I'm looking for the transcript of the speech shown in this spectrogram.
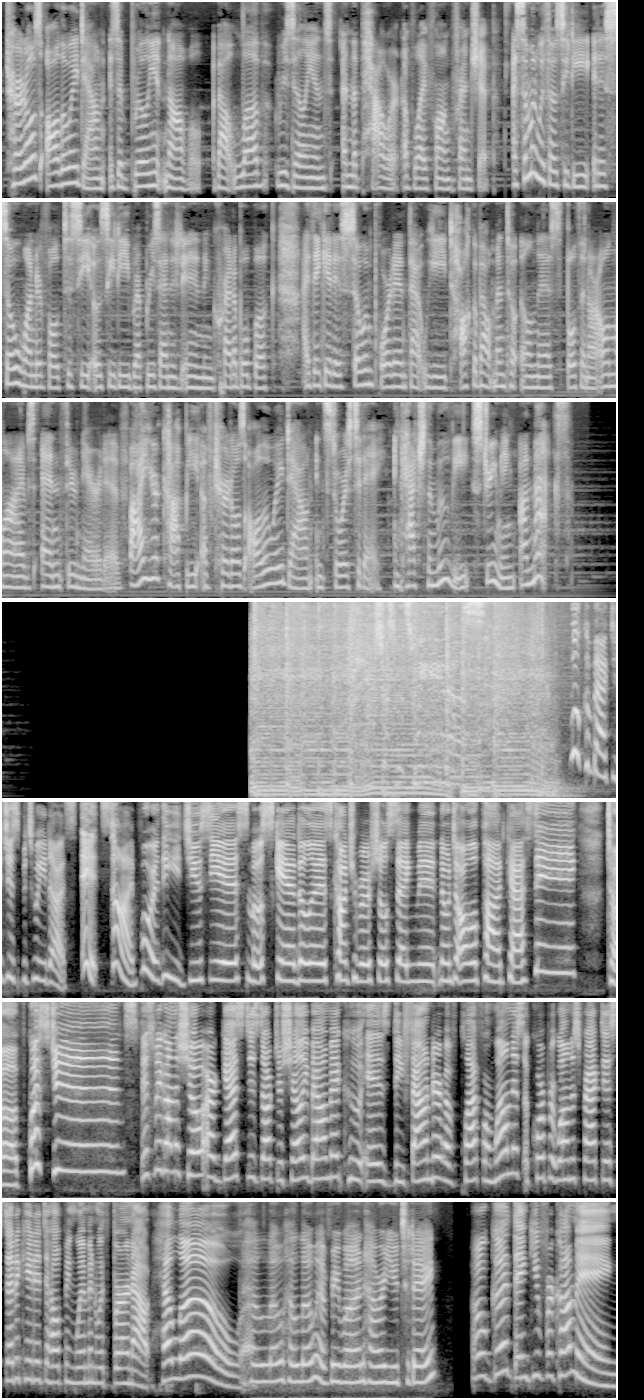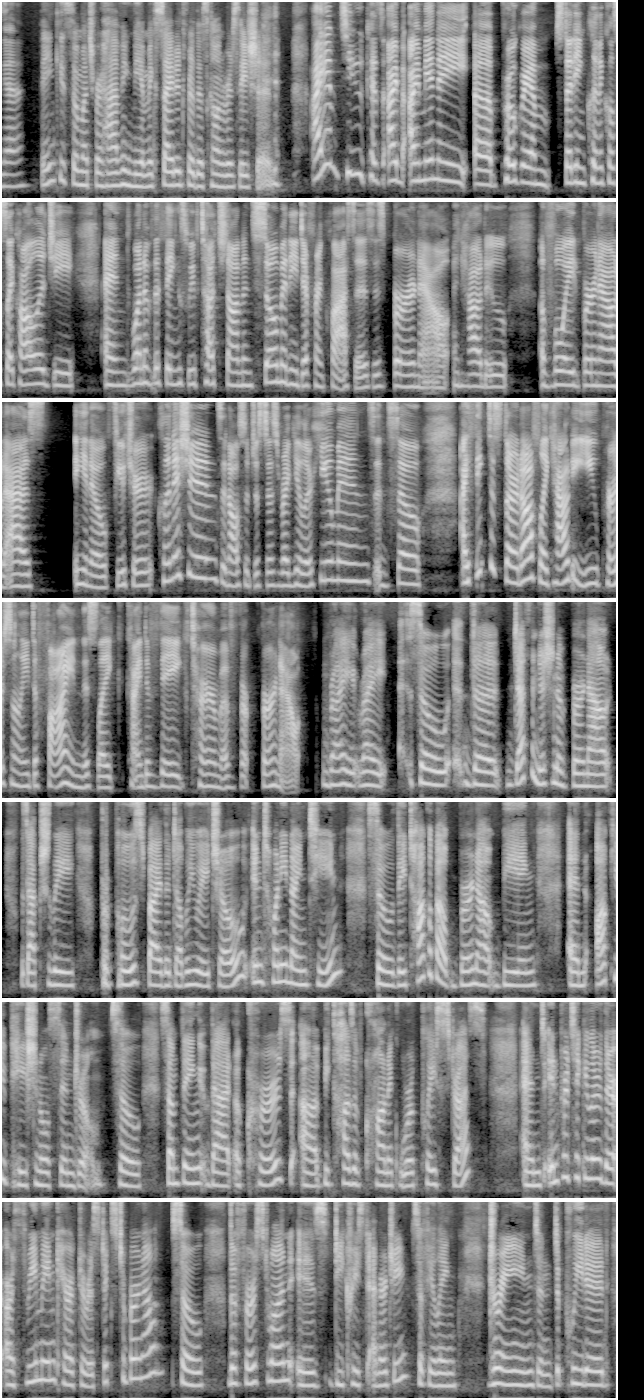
Turtles All the Way Down is a brilliant novel about love, resilience, and the power of lifelong friendship. As someone with OCD, it is so wonderful to see OCD represented in an incredible book. I think it is so important that we talk about mental illness both in our own lives and through narrative. Buy your copy of Turtles All the Way Down in stores today and catch the movie streaming on Max. Welcome back to Just Between Us. It's time for the juiciest, most scandalous, controversial segment known to all of podcasting. Tough questions. This week on the show, our guest is Dr. Shelly Bhowmik, who is the founder of Platform Wellness, a corporate wellness practice dedicated to helping women with burnout. Hello. Hello, hello, everyone. How are you today? Oh, good. Thank you for coming. Thank you so much for having me. I'm excited for this conversation. I am too because I'm I'm in a, uh program studying clinical psychology, and one of the things we've touched on in so many different classes is burnout and how to avoid burnout as you know future clinicians and also just as regular humans. And so, I think to start off, like, how do you personally define this like kind of vague term of bur- burnout? Right, right. So, the definition of burnout was actually proposed by the WHO in 2019. So, they talk about burnout being an occupational syndrome. So, something that occurs uh, because of chronic workplace stress. And in particular, there are three main characteristics to burnout. So, the first one is decreased energy, so feeling drained and depleted.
